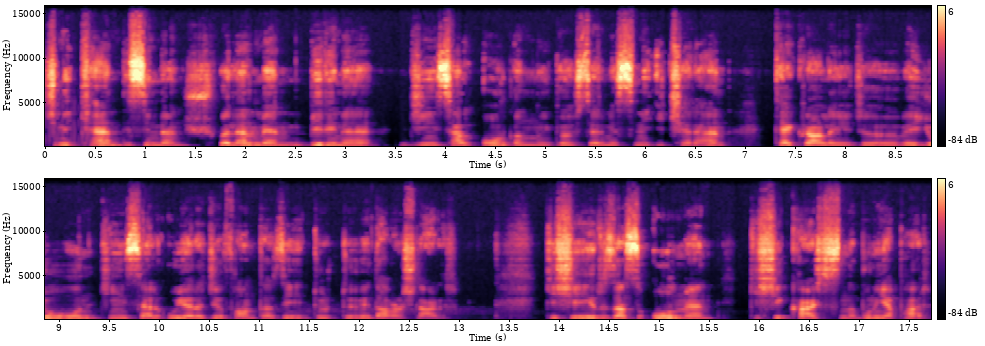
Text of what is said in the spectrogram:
Şimdi kendisinden şüphelenmeyen birine cinsel organını göstermesini içeren tekrarlayıcı ve yoğun cinsel uyarıcı fantazi, dürtü ve davranışlardır. Kişi rızası olmayan kişi karşısında bunu yapar.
